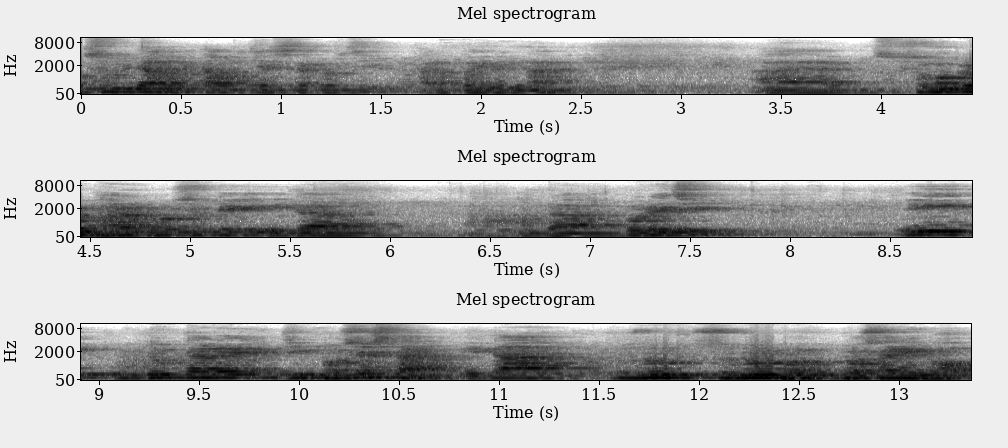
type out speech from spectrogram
অসুবিধা হয়, তাও চেষ্টা করছি, খারাপ পাইবেন না। সমগ্র ভারতবর্ষতে এটা আমরা করেছি। এই উদ্যোগটারে যে প্রচেষ্টা, এটা সুদূর সুদূর প্রসারী হোক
